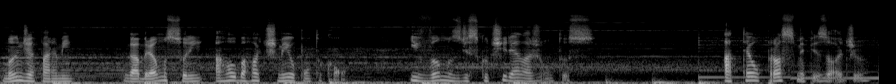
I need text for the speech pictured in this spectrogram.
Mande-a para mim, gabrielmussolin@hotmail.com, e vamos discutir ela juntos. Até o próximo episódio.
